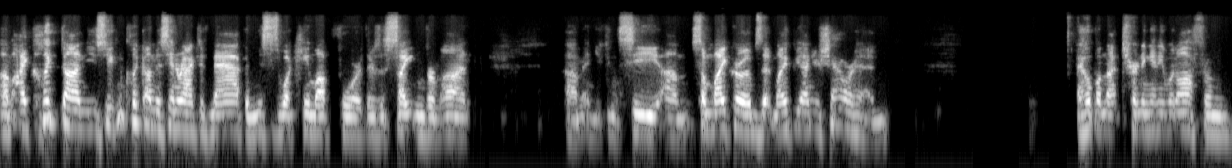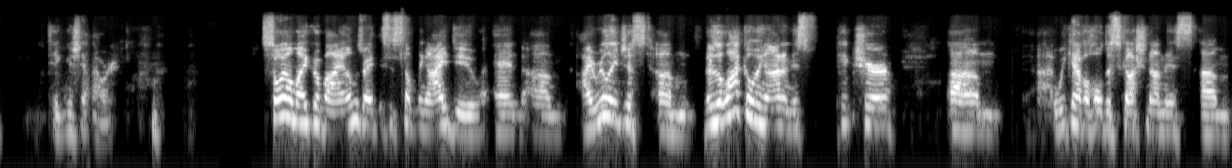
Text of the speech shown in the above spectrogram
Um, i clicked on you so you can click on this interactive map and this is what came up for there's a site in vermont um, and you can see um, some microbes that might be on your shower head. I hope I'm not turning anyone off from taking a shower. Soil microbiomes, right? This is something I do. And um, I really just, um, there's a lot going on in this picture. Um, we can have a whole discussion on this. Um,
